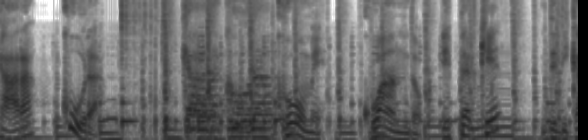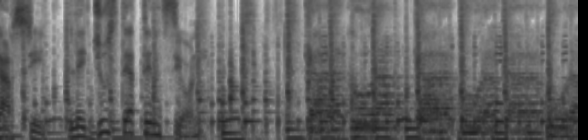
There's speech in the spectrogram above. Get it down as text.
Cara Cura. Cara Cura. Come, quando e perché dedicarsi le giuste attenzioni. Cara cura, cara cura, cara cura.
